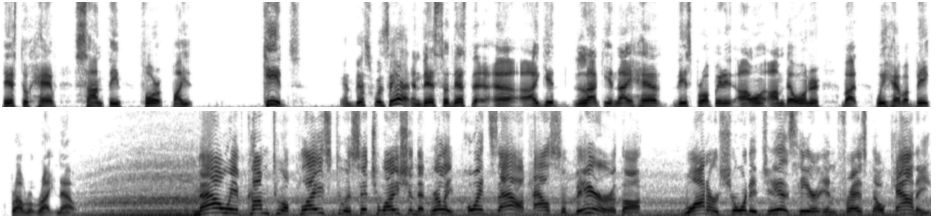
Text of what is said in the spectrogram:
is to have something for my kids. And this was it. And this, so that's the. Uh, I get lucky, and I have this property. I own, I'm the owner, but we have a big problem right now. Now we've come to a place, to a situation that really points out how severe the water shortage is here in Fresno County.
